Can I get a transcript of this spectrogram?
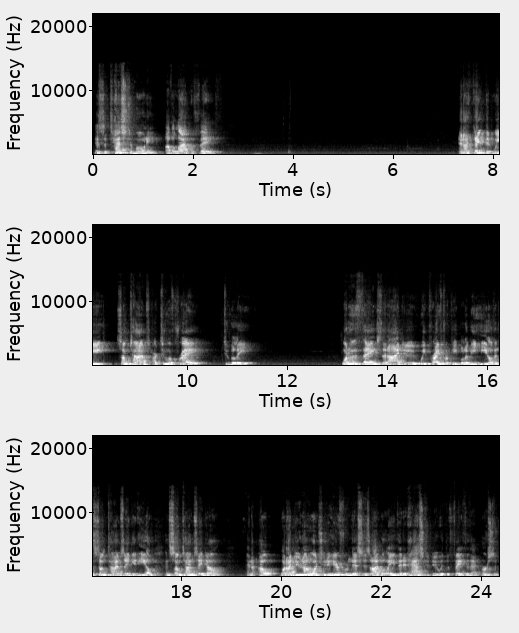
is a testimony of a lack of faith. And I think that we sometimes are too afraid to believe. One of the things that I do, we pray for people to be healed, and sometimes they get healed, and sometimes they don't. And I, what I do not want you to hear from this is I believe that it has to do with the faith of that person.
